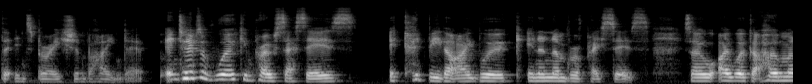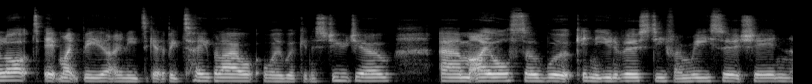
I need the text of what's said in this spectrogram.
the inspiration behind it. In terms of working processes, it could be that I work in a number of places. So I work at home a lot. It might be that I need to get the big table out or I work in a studio. Um, I also work in the university if I'm researching.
